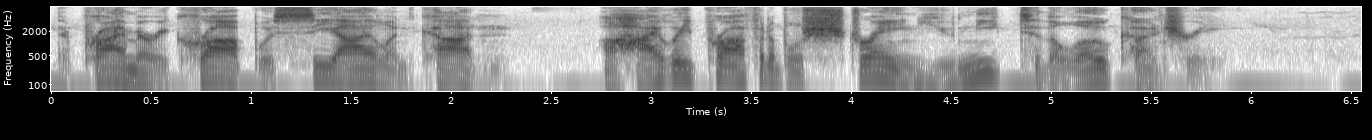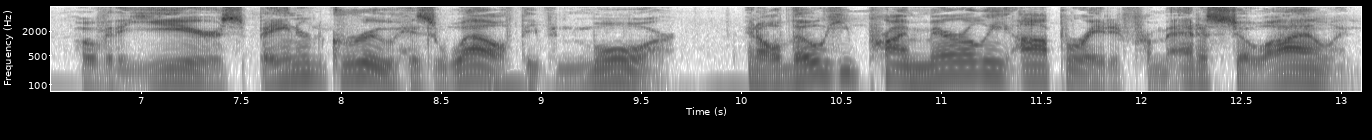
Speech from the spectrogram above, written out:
Their primary crop was Sea Island cotton, a highly profitable strain unique to the Low Country. Over the years, Baynard grew his wealth even more and although he primarily operated from Edisto Island,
